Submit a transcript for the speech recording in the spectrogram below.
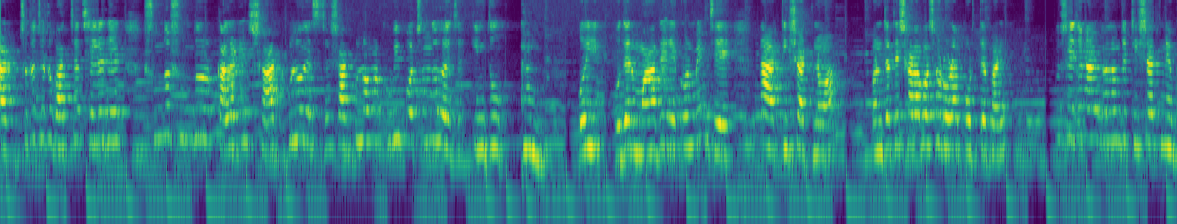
আর ছোট ছোট বাচ্চা ছেলেদের সুন্দর সুন্দর কালারের শার্টগুলো এসছে। শার্টগুলো আমার খুবই পছন্দ হয়েছে। কিন্তু ওই ওদের মাদের রেকোয়ারমেন্ট যে, না টি শার্ট নেওয়া। কারণ যাতে সারা বছর ওরা পরতে পারে। তো সেই জন্য আমি ভাবলাম যে টি শার্ট নেব।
